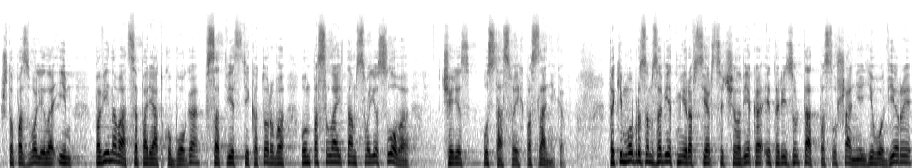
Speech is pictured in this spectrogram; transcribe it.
что позволило им повиноваться порядку Бога, в соответствии которого Он посылает нам свое Слово через уста своих посланников. Таким образом, завет мира в сердце человека – это результат послушания его веры,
